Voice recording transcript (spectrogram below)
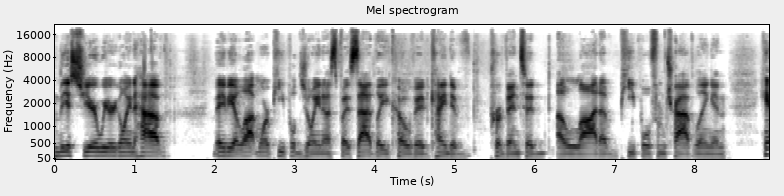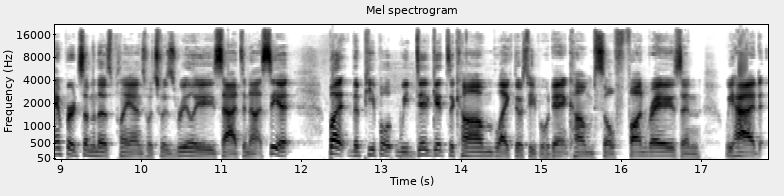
this year we are going to have maybe a lot more people join us but sadly covid kind of prevented a lot of people from traveling and hampered some of those plans which was really sad to not see it. But the people we did get to come like those people who didn't come still fundraise and we had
